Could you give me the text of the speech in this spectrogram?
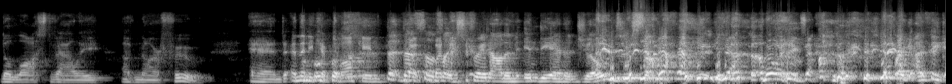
the Lost Valley of Nar Phu and and then he kept talking. that, that but, sounds but, like straight out of Indiana Jones or something. yeah, yeah, no, exactly. like I think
